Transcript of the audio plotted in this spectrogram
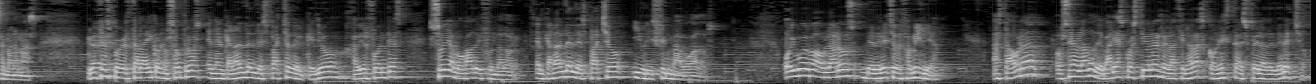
semana más. Gracias por estar ahí con nosotros en el canal del despacho del que yo, Javier Fuentes, soy abogado y fundador, el canal del despacho Iuris Firma Abogados. Hoy vuelvo a hablaros de derecho de familia. Hasta ahora os he hablado de varias cuestiones relacionadas con esta esfera del derecho.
